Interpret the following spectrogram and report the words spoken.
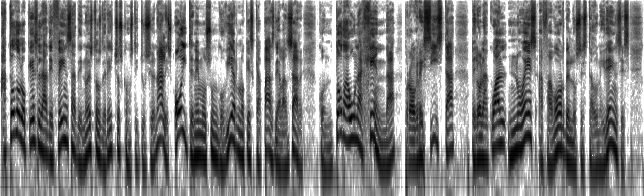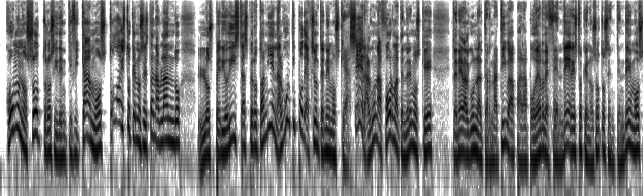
a todo lo que es la defensa de nuestros derechos constitucionales. Hoy tenemos un gobierno que es capaz de avanzar con toda una agenda progresista, pero la cual no es a favor de los estadounidenses. ¿Cómo nosotros identificamos todo esto que nos están hablando los periodistas, pero también algún tipo de acción tenemos que hacer, alguna forma tendremos que tener alguna alternativa para poder defender esto que nosotros entendemos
